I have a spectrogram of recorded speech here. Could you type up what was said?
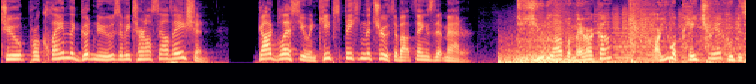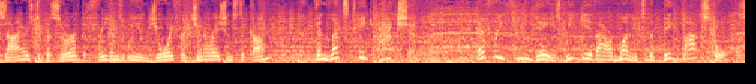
to proclaim the good news of eternal salvation? God bless you and keep speaking the truth about things that matter. Do you love America? Are you a patriot who desires to preserve the freedoms we enjoy for generations to come? Then let's take action. Every few days, we give our money to the big box stores.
